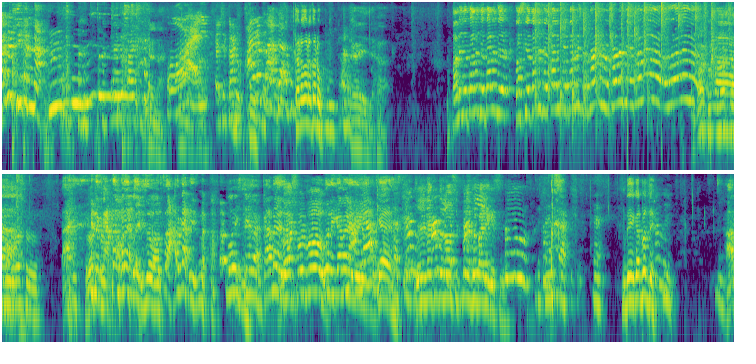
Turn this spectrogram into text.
আরে দিয়েন না। না কাটো কাটো কাটো। এই যে হ্যাঁ। তালি দে তালি দে তালি দে তাসকে তালি দে তালি দে তালি দে তালি দে দে দে মানে হ্যাঁ কাটবার দে। আর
